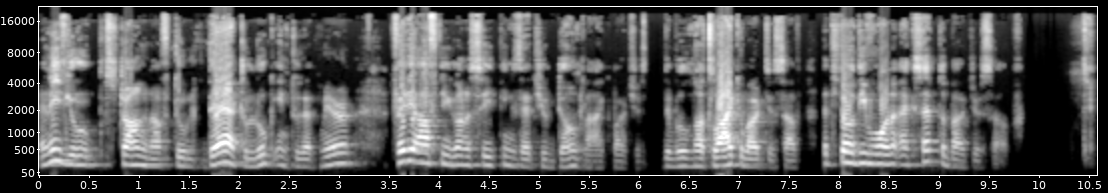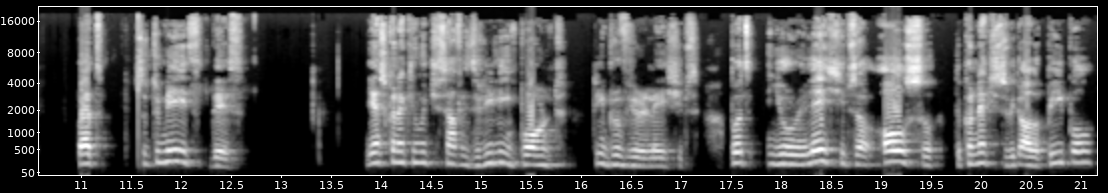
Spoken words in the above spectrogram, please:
And if you're strong enough to dare to look into that mirror, very often you're going to see things that you don't like about yourself, that will not like about yourself, that you don't even want to accept about yourself. But, so to me, it's this. Yes, connecting with yourself is really important to improve your relationships, but your relationships are also the connections with other people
